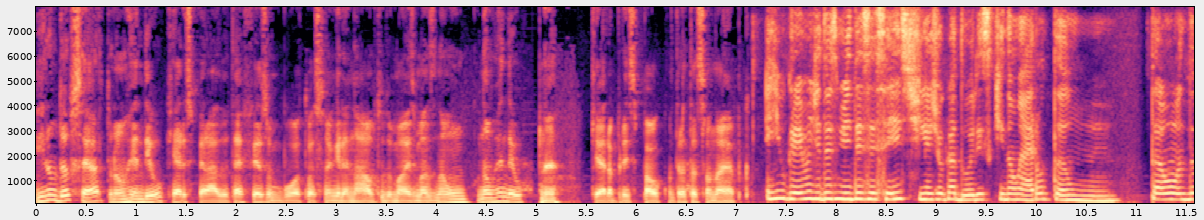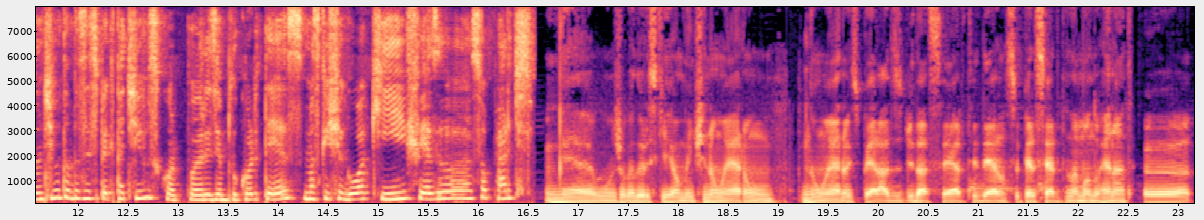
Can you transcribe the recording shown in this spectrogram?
E não deu certo, não rendeu o que era esperado. Até fez uma boa atuação em Grenal e tudo mais, mas não, não rendeu, né? Que era a principal contratação na época. E o Grêmio de 2016 tinha jogadores que não eram tão então, não tinham tantas expectativas, por exemplo, o Cortez, mas que chegou aqui e fez a sua parte. É, alguns jogadores que realmente não eram não eram esperados de dar certo e deram super certo na mão do Renato. Uh,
